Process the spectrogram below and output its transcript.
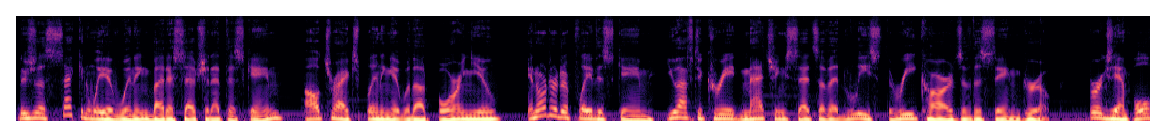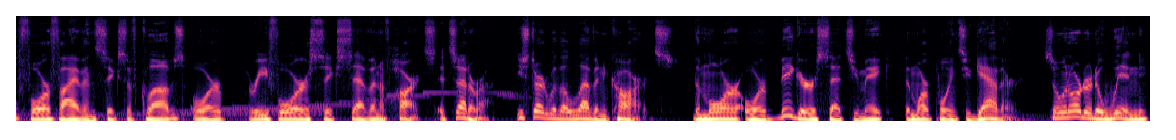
There's a second way of winning by deception at this game. I'll try explaining it without boring you. In order to play this game, you have to create matching sets of at least three cards of the same group. For example, 4, 5, and 6 of clubs, or 3, 4, 6, 7 of hearts, etc. You start with 11 cards. The more or bigger sets you make, the more points you gather. So, in order to win,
